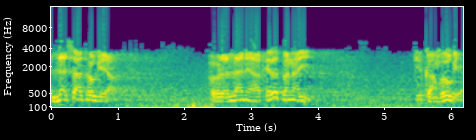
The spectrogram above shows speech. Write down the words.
اللہ ساتھ ہو گیا۔ اور اللہ نے آخرت بنائی۔ یہ کام ہو گیا۔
